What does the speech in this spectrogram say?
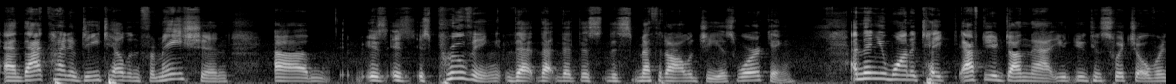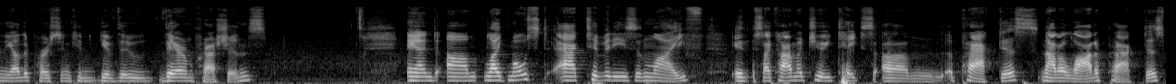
And that kind of detailed information um, is, is, is proving that, that, that this, this methodology is working. And then you want to take, after you've done that, you, you can switch over and the other person can give the, their impressions. And um, like most activities in life, it, psychometry takes um, practice, not a lot of practice,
